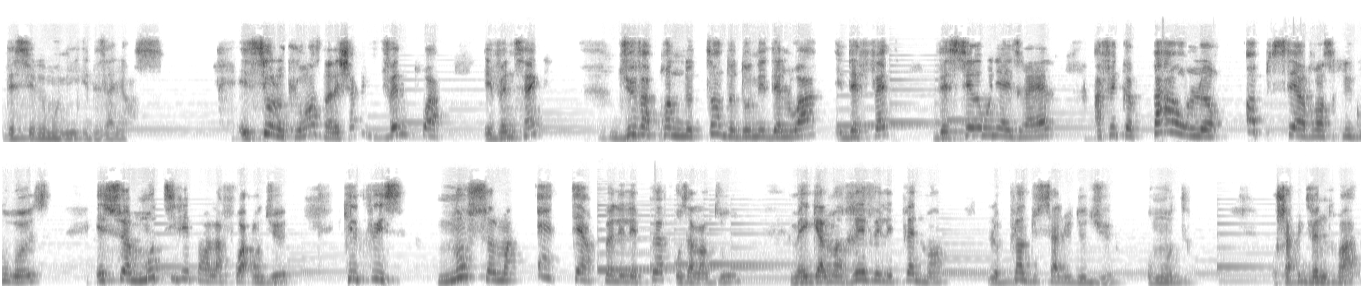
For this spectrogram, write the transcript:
des cérémonies et des alliances. Et ici, en l'occurrence, dans les chapitres 23 et 25, Dieu va prendre le temps de donner des lois et des fêtes, des cérémonies à Israël, afin que par leur observance rigoureuse, et soit motivés par la foi en Dieu, qu'ils puissent non seulement interpeller les peuples aux alentours, mais également révéler pleinement le plan du salut de Dieu au monde. Au chapitre 23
